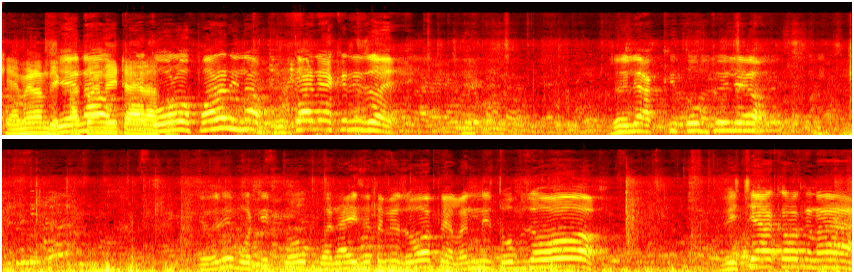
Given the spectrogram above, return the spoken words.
કેમેરામાં એના ઉપર ગોળો પડે ને ના ભૂકા નીકળી જાય. જોઈ લે આખી તોપ જોઈ લે. જોઈ મોટી તોપ બનાવી છે. તમે જો પહેલનની તોપ જો. વિચાર કરો કે ના.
